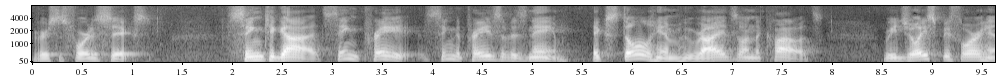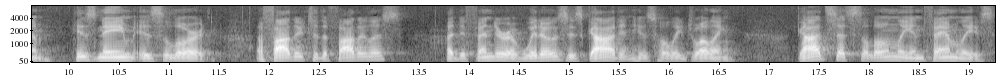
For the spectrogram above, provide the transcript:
verses 4 to 6. Sing to God, sing, pray, sing the praise of his name. Extol him who rides on the clouds. Rejoice before him. His name is the Lord. A father to the fatherless, a defender of widows is God in his holy dwelling. God sets the lonely in families.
